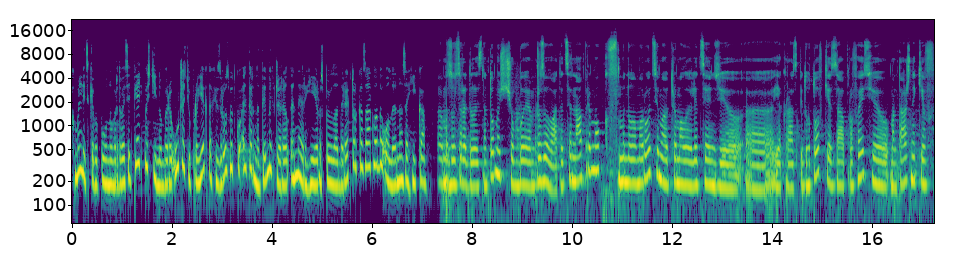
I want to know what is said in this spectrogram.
Хмельницьке ВПУ номер 25 постійно бере участь у проєктах із розвитку альтернативних джерел енергії, розповіла директорка закладу Олена Загіка. Ми зосередились на тому, щоб розвивати цей напрямок. В минулому році ми отримали ліцензію е, якраз підготовки за професією монтажників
